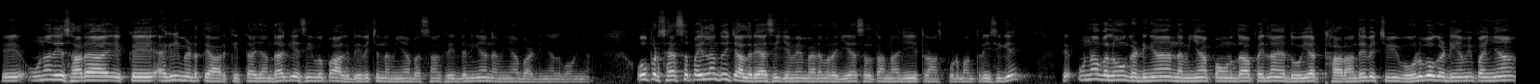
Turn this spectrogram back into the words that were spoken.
ਤੇ ਉਹਨਾਂ ਦੇ ਸਾਰਾ ਇੱਕ ਐਗਰੀਮੈਂਟ ਤਿਆਰ ਕੀਤਾ ਜਾਂਦਾ ਕਿ ਅਸੀਂ ਵਿਭਾਗ ਦੇ ਵਿੱਚ ਨਵੀਆਂ ਬੱਸਾਂ ਖਰੀਦਣੀਆਂ, ਨਵੀਆਂ ਬਾਡੀਆਂ ਲਵਾਉਣੀਆਂ। ਉਹ ਪ੍ਰੋਸੈਸ ਪਹਿਲਾਂ ਤੋਂ ਹੀ ਚੱਲ ਰਿਹਾ ਸੀ, ਜਿਵੇਂ ਮੈਡਮ ਰਜੀਆ ਸੁਲਤਾਨਾ ਜੀ ਟਰਾਂਸਪੋਰਟ ਮੰਤਰੀ ਸੀਗੇ, ਤੇ ਉਹਨਾਂ ਵੱਲੋਂ ਗੱਡੀਆਂ ਨਵੀਆਂ ਪਾਉਣ ਦਾ ਪਹਿਲਾਂ ਇਹ 2018 ਦੇ ਵਿੱਚ ਵੀ ਵੋਲਵੋ ਗੱਡੀਆਂ ਵੀ ਪਾਈਆਂ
